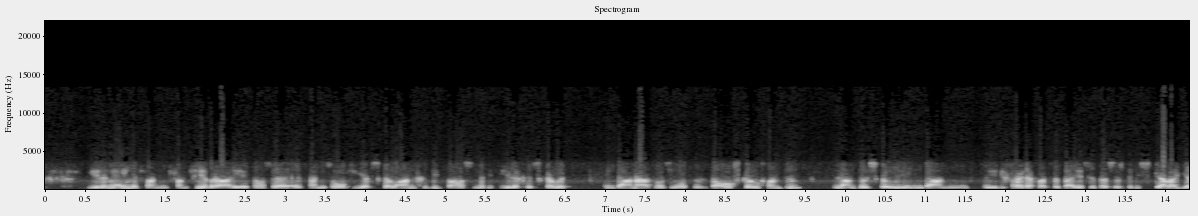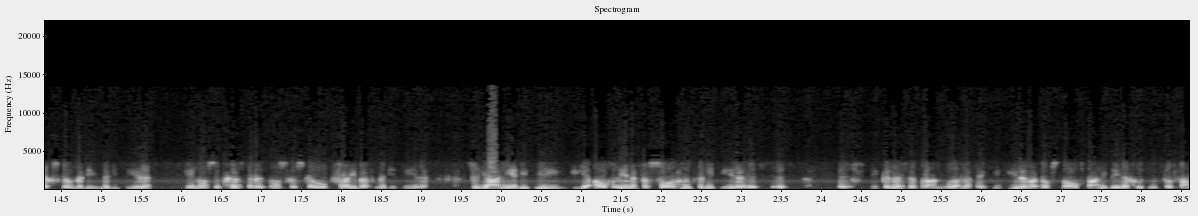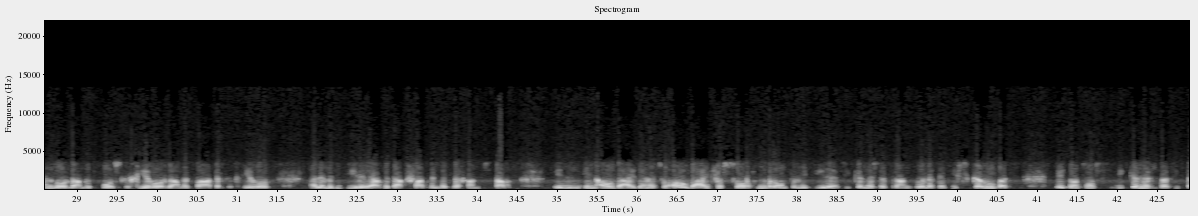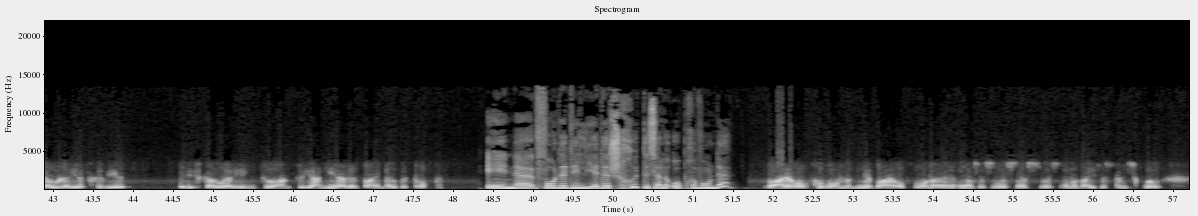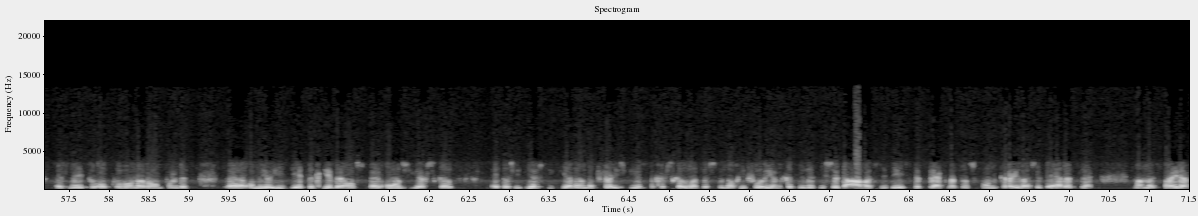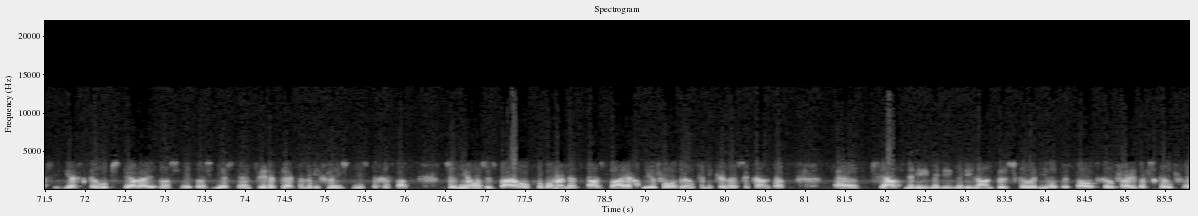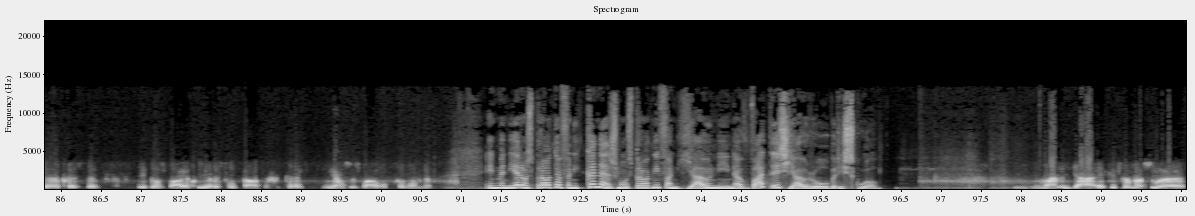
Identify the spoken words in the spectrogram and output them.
hier aan die einde van van Februarie het ons 'n van die hof jeugskool aangebied waar ons met die diere geskou het. En daarna het ons die Opsdalskool gaan doen landbouskou en dan vir die Vrydag wat verby is, het ons by die Stella jeugskou met die met die diere. En ons het gister het ons geskou op Vryburg met die diere. So ja, nee, die die, die algemene versorging van die diere is is is die kinders se verantwoordelikheid. Die diere wat op stal staan, die bedde goed moet vervang word, dan moet kos gegee word, dan moet water gegee word. Hulle moet die diere elke dag vat en met hulle gaan stap en en al daai dinge. So al daai versorging rondom die diere is die kinders se verantwoordelikheid. Die skou wat het ons ons die kinders wat die touleiers gewees by die skoue en so aan. So ja nee hulle is baie nou betrokke en uh, vorder die leerders goed is hulle opgewonde baie opgewonde nee baie opgewonde ons is ons is, is onderwysers van die skool is net so opgewonde rondom dit uh, om jou idee te gee by ons by ons jeugskool het ons die eerste keer met vleisbeeste geskil wat ons nog nie voorheen gedoen het nie. So daar was die beste plek wat ons kon kry was 'n derde plek. Maar met Vrydag se eerste opstel het ons het ons eerste en tweede plek met die vleisbeeste gevat. So nee, ons is baie opgewonde met as baie goeie vordering van die kinders se kant af. Uh selfs met die met die met die landbouskoue die op die Dalskool Vryburgskool uh, gister het ons baie goeie resultate gekry. Nee, ons is baie opgewonde. En meneer, ons praat nou van die kinders, maar ons praat nie van jou nie. Nou wat is jou rol by die skool? Man, ja, ek is nou maar so uh,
